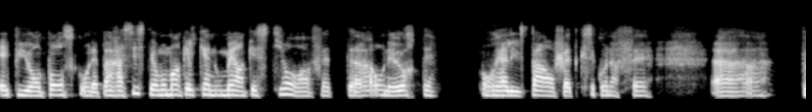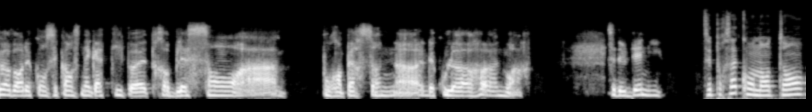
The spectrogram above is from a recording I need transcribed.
Et puis, on pense qu'on n'est pas raciste. Et au moment où quelqu'un nous met en question, en fait, euh, on est heurté. On réalise pas, en fait, ce qu'on a fait peut avoir des conséquences négatives, peut être blessant euh, pour une personne euh, de couleur euh, noire. C'est du déni. C'est pour ça qu'on entend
